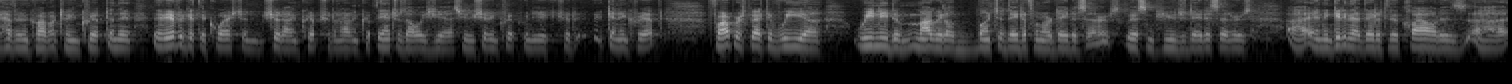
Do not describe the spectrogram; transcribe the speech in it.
have an requirement to encrypt. And they, if you ever get the question, should I encrypt, should I not encrypt? The answer is always yes. You should encrypt when you should, can encrypt. From our perspective, we, uh, we need to migrate a bunch of data from our data centers. We have some huge data centers. Uh, and in getting that data to the cloud is, uh,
